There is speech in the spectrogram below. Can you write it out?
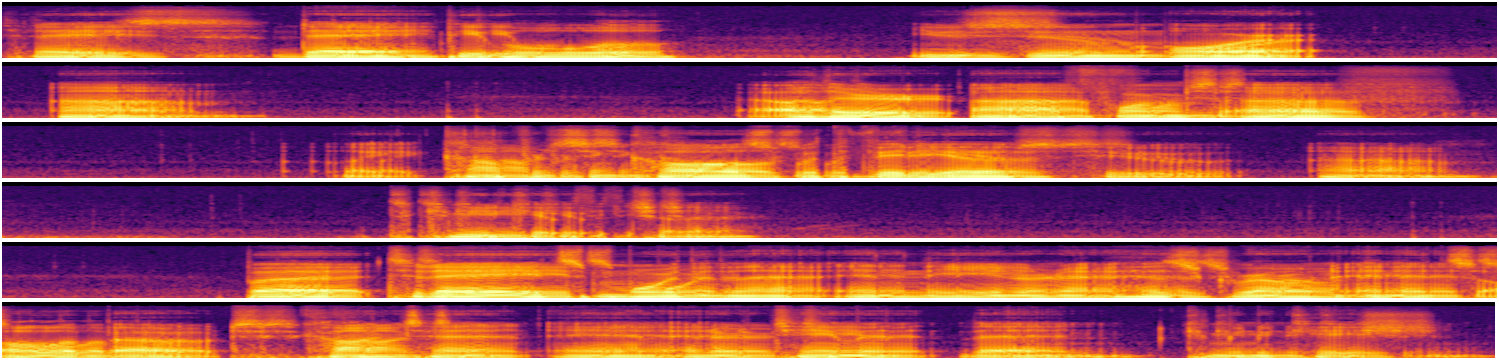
today's day, people will use Zoom or um, other uh, forms of like conferencing calls with videos to um, to communicate with each other. But today it's more than that, and the internet has grown, and it's all about content and entertainment than communication.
